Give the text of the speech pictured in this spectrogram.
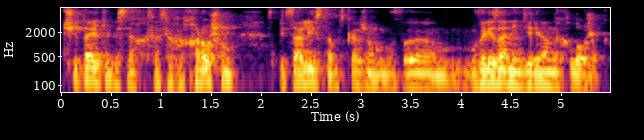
считаете себя хорошим специалистом, скажем, в вырезании деревянных ложек.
